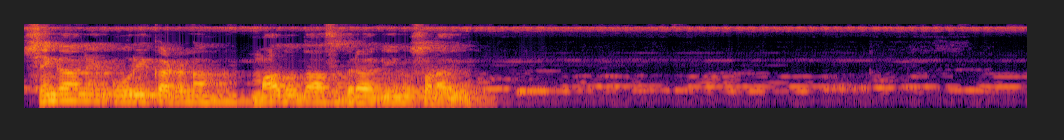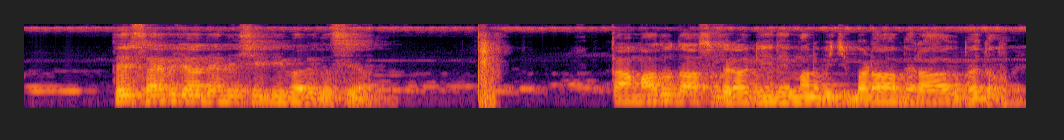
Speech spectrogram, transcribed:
ਸਿੰਘਾਂ ਨੇ ਪੂਰੀ ਘਟਨਾ ਮਾਧੋ ਦਾਸ ਬਿਰਾਗੀ ਨੂੰ ਸੁਣਾਈ। ਤੇ ਸਾਹਿਬਜ਼ਾਦਿਆਂ ਦੀ ਸ਼ਹੀਦੀ ਬਾਰੇ ਦੱਸਿਆ। ਤਾਂ ਮਾਧੋ ਦਾਸ ਬਿਰਾਗੀ ਦੇ ਮਨ ਵਿੱਚ ਬੜਾ ਵਿਰਾਗ ਪੈਦਾ ਹੋਇਆ।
